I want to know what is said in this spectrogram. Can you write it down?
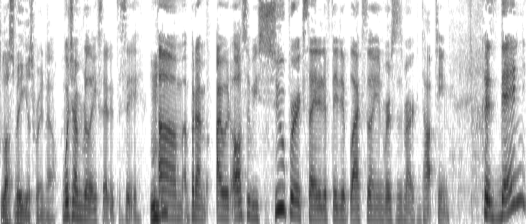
Las Vegas right now. Which I'm really excited to see. Mm-hmm. Um, but I'm I would also be super excited if they did Blackzilian versus American Top Team, because then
